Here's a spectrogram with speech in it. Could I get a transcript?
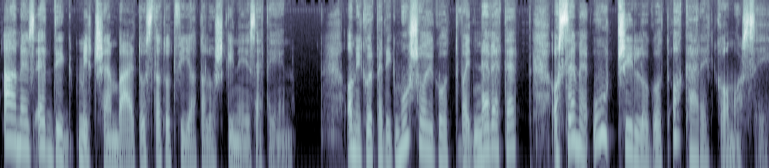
ám ez eddig mit sem változtatott fiatalos kinézetén. Amikor pedig mosolygott vagy nevetett, a szeme úgy csillogott, akár egy kamaszé.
